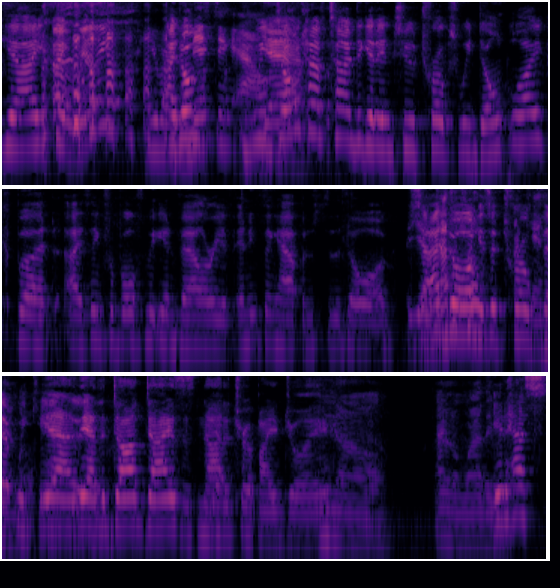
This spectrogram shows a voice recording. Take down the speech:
Yeah, I, Oh, I really? You are I don't- missing out. We Yeah. don't have time to get into tropes we don't like, but I think for both me and Valerie, if anything happens to the dog, Yeah, sad that's a dog is a I trope can't that we can't. yeah, do. yeah. The dog dies is not Yeah. a trope I enjoy. No. I don't know why they It would- has.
